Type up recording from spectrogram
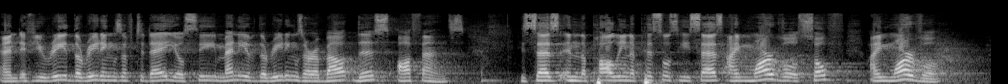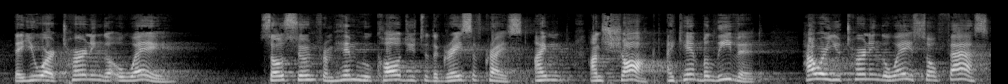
And if you read the readings of today, you'll see many of the readings are about this offense. He says in the Pauline epistles, he says, I marvel so I marvel that you are turning away so soon from him who called you to the grace of Christ. I'm I'm shocked. I can't believe it. How are you turning away so fast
